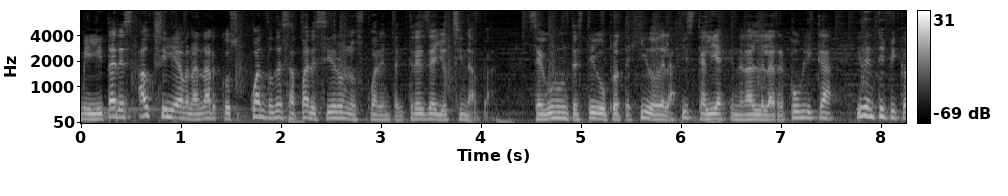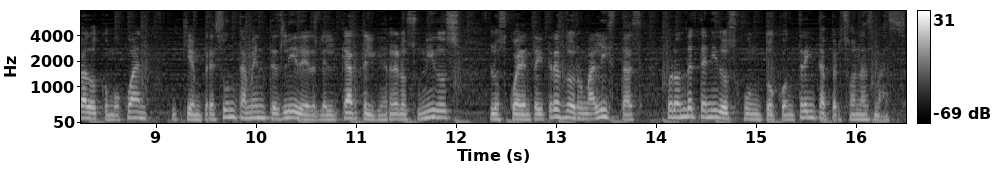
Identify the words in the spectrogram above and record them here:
Militares auxiliaban a narcos cuando desaparecieron los 43 de Ayotzinapa. Según un testigo protegido de la Fiscalía General de la República, identificado como Juan y quien presuntamente es líder del cártel Guerreros Unidos, los 43 normalistas fueron detenidos junto con 30 personas más,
